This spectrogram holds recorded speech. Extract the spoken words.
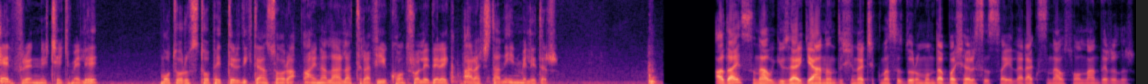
el frenini çekmeli, motoru stop ettirdikten sonra aynalarla trafiği kontrol ederek araçtan inmelidir. Aday sınav güzergahının dışına çıkması durumunda başarısız sayılarak sınav sonlandırılır.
